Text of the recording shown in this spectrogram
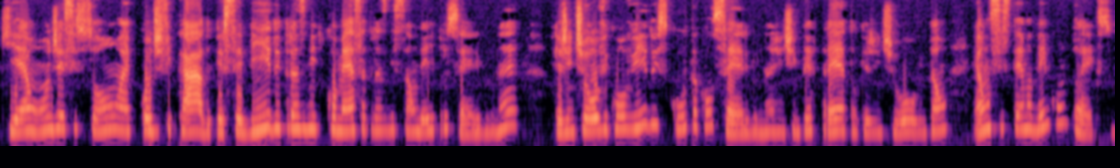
que é onde esse som é codificado, percebido e começa a transmissão dele para o cérebro, né? Porque a gente ouve com o ouvido e escuta com o cérebro, né? A gente interpreta o que a gente ouve, então é um sistema bem complexo.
